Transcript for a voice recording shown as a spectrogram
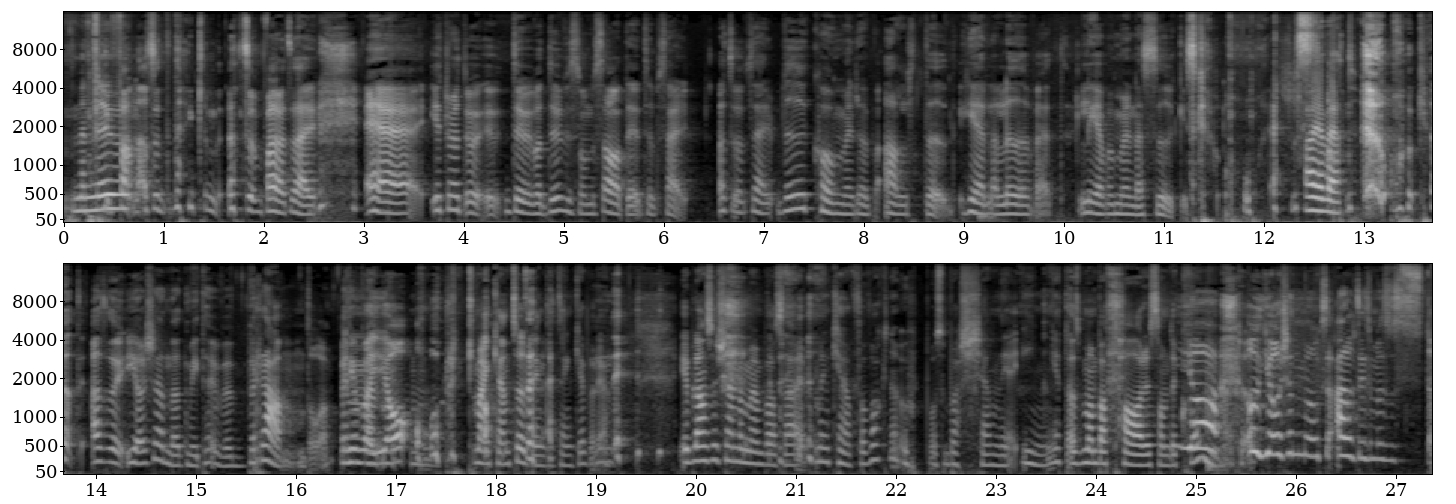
men nu... Fan, alltså, det där kan, alltså bara så här. Eh, jag tror att det, det var du som sa det, typ så här. Alltså så här, vi kommer typ alltid, hela livet, leva med den här psykiska ohälsan. Ja, jag vet. Och att, alltså jag kände att mitt huvud brann då. Men Ja, men- jag mm. orkar Man kan typ inte tänka på det. Nej. Ibland så känner man bara så här, men kan jag få vakna upp och så bara känner jag inget? Alltså man bara tar det som det Ja, kommer. Typ. och jag känner mig också alltid som en så stö...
